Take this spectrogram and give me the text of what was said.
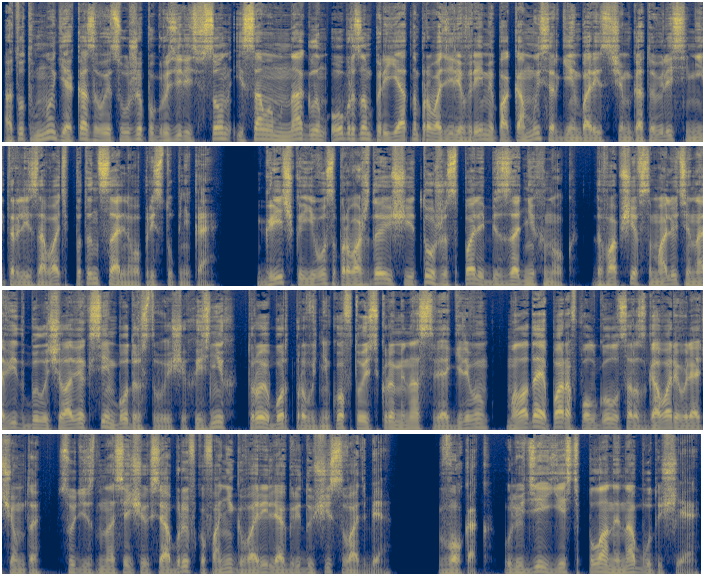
А тут многие, оказывается, уже погрузились в сон и самым наглым образом приятно проводили время, пока мы с Сергеем Борисовичем готовились нейтрализовать потенциального преступника. Гречка и его сопровождающие тоже спали без задних ног. Да вообще в самолете на вид было человек семь бодрствующих, из них трое бортпроводников, то есть кроме нас с Вягелевым, молодая пара в полголоса разговаривали о чем-то. Судя из доносящихся обрывков, они говорили о грядущей свадьбе. Во как, у людей есть планы на будущее.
